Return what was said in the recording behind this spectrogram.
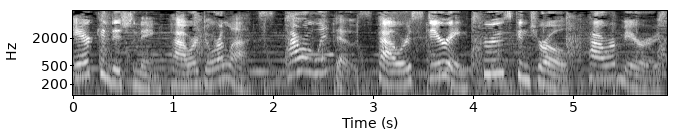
air conditioning, power door locks, power windows, power steering, cruise control, power mirrors,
